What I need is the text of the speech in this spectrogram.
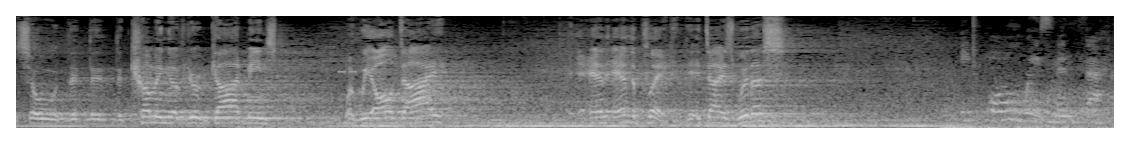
So the, the, the coming of your god means what we all die? And and the plague. It dies with us? It always meant that.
